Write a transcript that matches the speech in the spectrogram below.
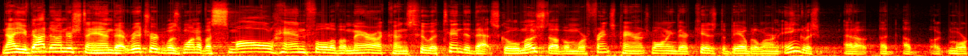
Now, you've got to understand that Richard was one of a small handful of Americans who attended that school. Most of them were French parents wanting their kids to be able to learn English at a, a, a more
